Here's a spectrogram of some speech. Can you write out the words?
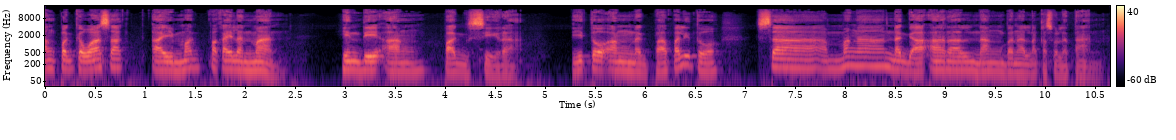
Ang pagkawasak ay magpakailanman, hindi ang pagsira. Ito ang nagpapalito sa mga nag-aaral ng banal na kasulatan.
